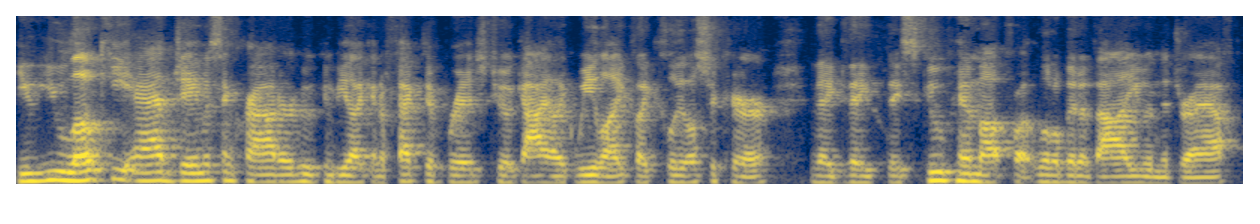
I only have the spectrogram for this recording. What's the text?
you you low key add Jamison Crowder, who can be like an effective bridge to a guy like we like, like Khalil Shakir. They, they they scoop him up for a little bit of value in the draft.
